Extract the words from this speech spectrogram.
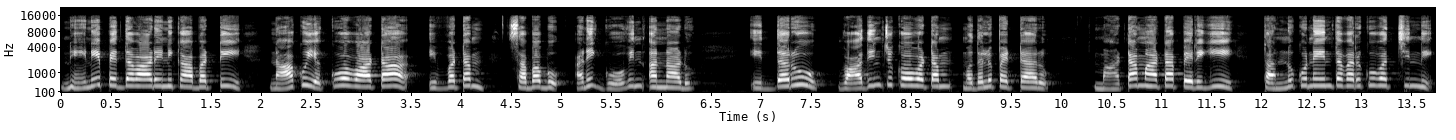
నేనే పెద్దవాడిని కాబట్టి నాకు ఎక్కువ వాటా ఇవ్వటం సబబు అని గోవింద్ అన్నాడు. ఇద్దరూ వాదించుకోవటం మొదలుపెట్టారు. మాట మాట పెరిగి తన్నుకునేంత వరకు వచ్చింది.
